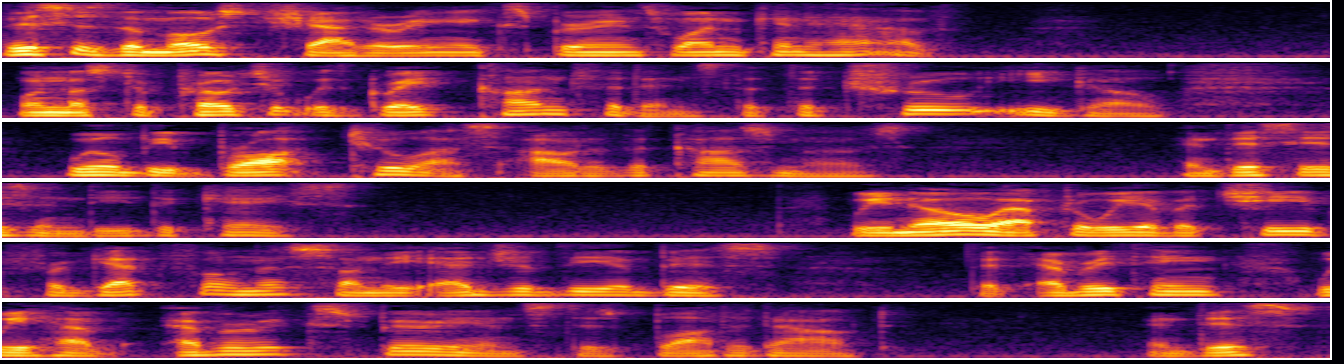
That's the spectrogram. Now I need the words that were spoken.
This is the most shattering experience one can have. One must approach it with great confidence that the true ego will be brought to us out of the cosmos, and this is indeed the case. We know after we have achieved forgetfulness on the edge of the abyss that everything we have ever experienced is blotted out, and this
